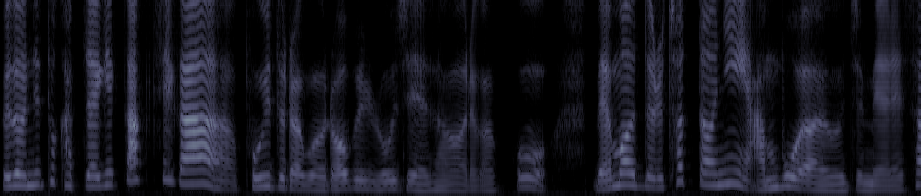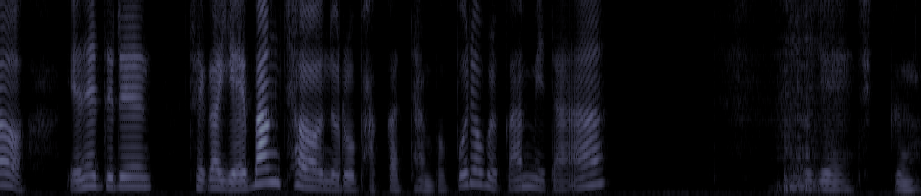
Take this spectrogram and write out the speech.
그러더니 또 갑자기 깍지가 보이더라고요. 러블 로즈에서 그래갖고 매머드를 쳤더니 안 보여요 요즘에 그래서 얘네들은 제가 예방 차원으로 바깥에 한번 뿌려볼까 합니다. 이게 지금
